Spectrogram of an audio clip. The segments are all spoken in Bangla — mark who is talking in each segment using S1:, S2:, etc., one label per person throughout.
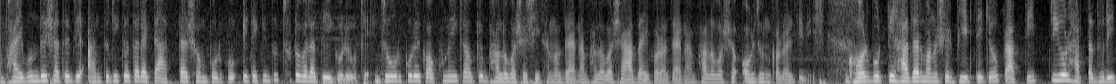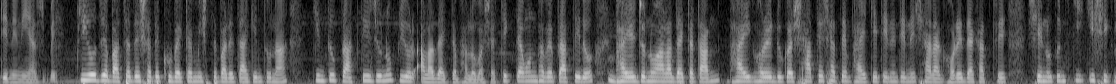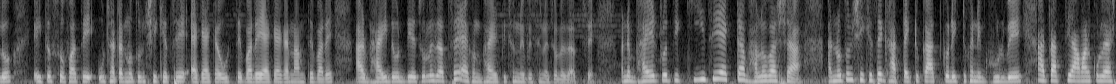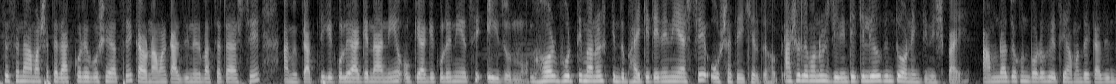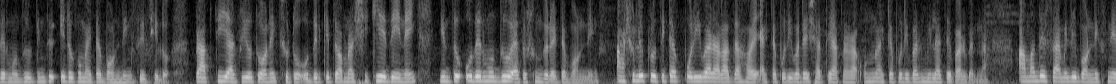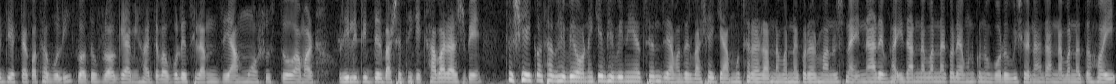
S1: ভাই বোনদের সাথে যে আন্তরিকতার একটা আত্মার সম্পর্ক, এটা কিন্তু ছোটবেলাতেই গড়ে ওঠে। জোর করে কখনোই কাউকে ভালোবাসা শেখানো যায় না, ভালোবাসা আদায় করা যায় না, ভালোবাসা অর্জন করার জিনিস। ঘরবর্তী হাজার মানুষের ভিড় থেকেও প্রাপ্তি প্রিয়র হাতটা ধরেই টেনে নিয়ে আসবে। প্রিয় যে বাচ্চাদের সাথে খুব একটা মিশতে পারে তা কিন্তু না, কিন্তু প্রাপ্তির জন্য প্রিয়র আলাদা একটা ভালোবাসা। ঠিক তেমনভাবে প্রাপ্তিরও ভাইয়ের জন্য আলাদা একটা টান। ভাই ঘরে ঢুকার সাথে সাথে ভাইকে টেনে টেনে সারা ঘরে দেখাচ্ছে সে নতুন কি কি শিখলো। এই তো সোফাতে উঠাটা নতুন শিখেছে, একা একা উঠতে পারে, একা একা নামতে পারে। আর ভাই দৌড় দিয়ে চলে যাচ্ছে, এখন ভাইয়ের পিছনে পিছনে চলে যাচ্ছে। মানে ভাইয়ের প্রতি কি যে একটা ভালোবাসা। আর নতুন শিখেছে, ঘাটটা একটু কাত করে একটুখানি ঘুরবে। আর প্রাপ্তি আমার কোলে আসতেছে না, আমার সাথে রাগ করে বসে আছে, কারণ আমার কাজিনের বাচ্চাটা আসছে, আমি প্রাপ্তিকে কোলে আগে না নিয়ে ওকে আগে কোলে নিয়েছি এই জন্য। ঘর ভর্তি মানুষ কিন্তু ভাইকে টেনে নিয়ে আসছে, ওর সাথেই খেলতে হবে। আসলে মানুষ জেনেটিক্যালিও কিন্তু অনেক জিনিস পায়। আমরা যখন বড় হয়েছি, আমাদের কাজিনদের মধ্যেও কিন্তু এরকম একটা বন্ডিংসই ছিল। প্রাপ্তি আর প্রিয় তো অনেক ছোট, ওদেরকে তো আমরা শিখিয়ে দিই নাই, কিন্তু ওদের মধ্যেও এত সুন্দর একটা বন্ডিংস আসলে প্রতিটা পরিবার আলাদা হয়, একটা পরিবারের সাথে আপনারা অন্য একটা পরিবার মিলাতে পারবেন না। আমাদের ফ্যামিলি বন্ডিংস নিয়ে দু একটা কথা বলি। গত ব্লগে আমি হয়তোবা বলেছিলাম যে, আম্মু অসুস্থ, আমার রিলেটিভদের বাসা থেকে খাবার আসবে। তো সেই কথা ভেবে অনেকে ভেবে নিয়েছেন যে আমাদের বাসায় কি আম্মু ছাড়া রান্নাবান্না করার মানুষ নাই। না রে ভাই, রান্নাবান্না করে এমন কোনো বড় বিষয় না, রান্নাবান্না তো হয়ই।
